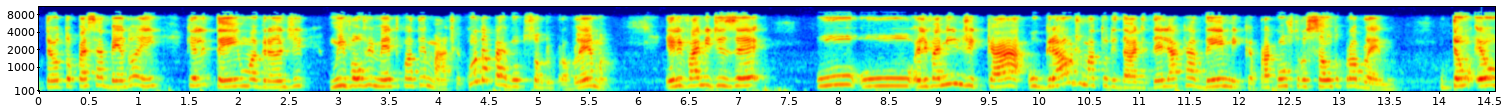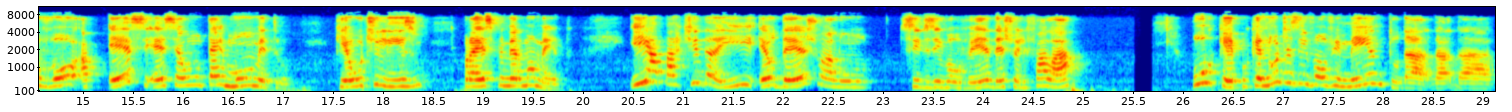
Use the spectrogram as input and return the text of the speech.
Então, eu estou percebendo aí que ele tem uma grande, um envolvimento com a temática. Quando eu pergunto sobre o problema, ele vai me dizer o, o, ele vai me indicar o grau de maturidade dele acadêmica para a construção do problema. Então, eu vou. Esse, esse é um termômetro que eu utilizo para esse primeiro momento. E a partir daí, eu deixo o aluno se desenvolver, deixo ele falar. Por quê? Porque no desenvolvimento da, da, da,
